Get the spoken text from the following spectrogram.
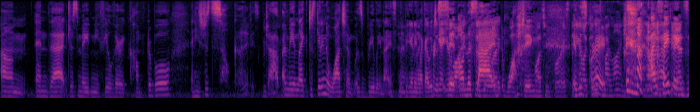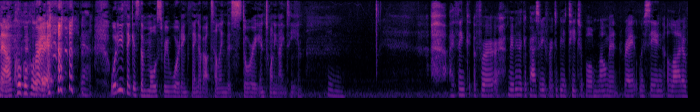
um, and that just made me feel very comfortable. And he's just so good at his mm-hmm. job. I mean, like just getting to watch him was really nice in the beginning. like, Like, I would just sit on the lines 'cause you're, side like, watching. Watching for us. It you're was like, Oh, great. that's my line. Now I have say things answer. now. Cool, cool, cool. Right. Yeah. What do you think is the most rewarding thing about telling this story in 2019? I think for maybe the capacity for it to be a teachable moment, right? We're seeing a lot of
